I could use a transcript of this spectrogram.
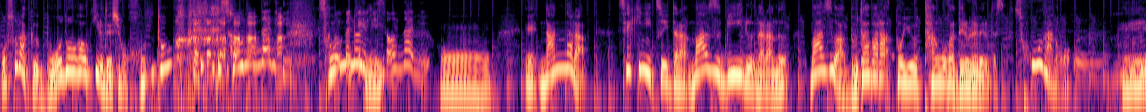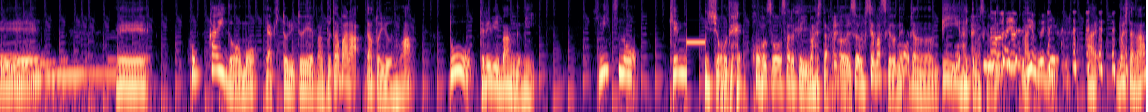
おそらく暴動が起きるでしょう。本当？そんなに？そんなに？そんなに？えなんなら席に着いたらまずビールならぬまずは豚バラという単語が出るレベルです。そうなの？へええー。北海道も焼き鳥といえば豚バラだというのは某テレビ番組「秘密の県民賞」で放送されていました。そ れ伏せますけどね。うんピー入ってますけどね、はい。はい、い。ましたが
